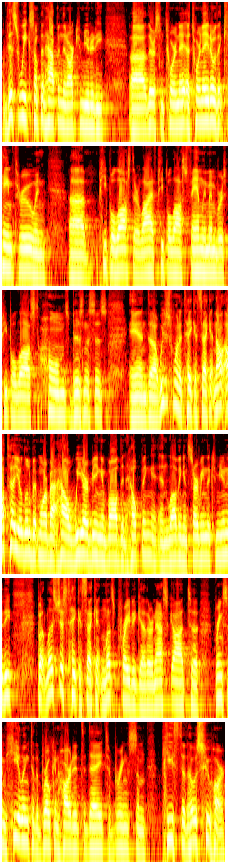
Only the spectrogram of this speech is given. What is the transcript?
this week something happened in our community. Uh, there's some tornado, a tornado that came through, and uh, people lost their lives. People lost family members. People lost homes, businesses. And uh, we just want to take a second. And I'll, I'll tell you a little bit more about how we are being involved in helping and loving and serving the community. But let's just take a second and let's pray together and ask God to bring some healing to the brokenhearted today, to bring some peace to those who are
